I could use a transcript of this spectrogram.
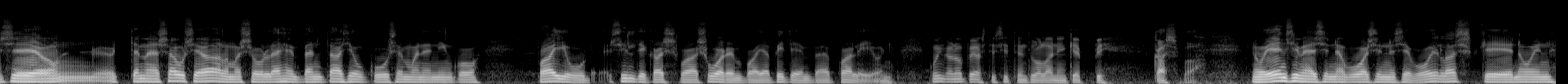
Se on tämä sauseaalamo se on lähempänä taas joku semmoinen niin kuin paju silti kasvaa suorempaa ja pitempää paljon. Kuinka nopeasti sitten tuollainen keppi kasvaa? No ensimmäisinä vuosina se voi laskea noin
